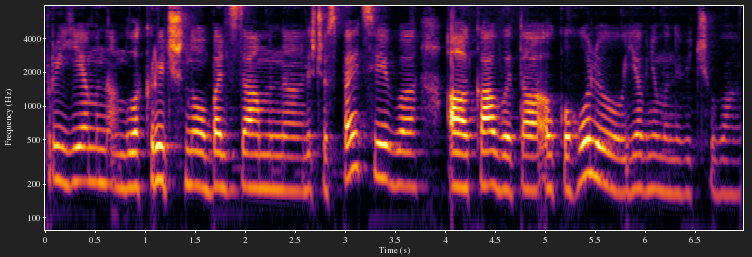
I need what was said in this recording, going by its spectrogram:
приємна, лакрично-бальзамна, дещо спецієва, а кави та алкоголю я в ньому не відчуваю.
